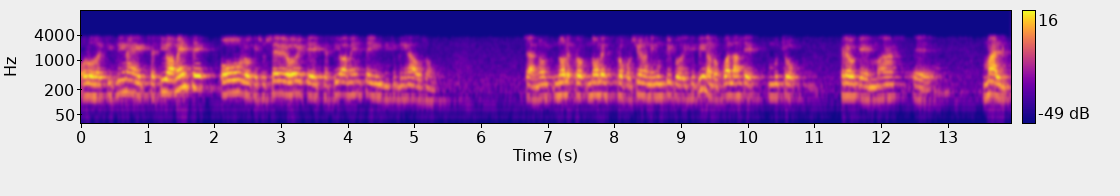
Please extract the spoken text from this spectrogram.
o los disciplinan excesivamente, o lo que sucede hoy que excesivamente indisciplinados son. O sea, no, no, les, no les proporciona ningún tipo de disciplina, lo cual hace mucho, creo que más eh, mal.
